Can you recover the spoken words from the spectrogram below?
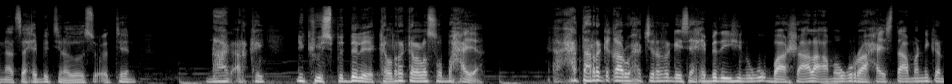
inaad saaxiibatiin aad wada socoteen naag arkay ninkii isbedelaya kalra kale la soo baxaya. Xataa ragga qaar waxaa jira ragga ay saaxiibada yihiin ugu baashaala ama ugu raaxaysta ama ninkan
